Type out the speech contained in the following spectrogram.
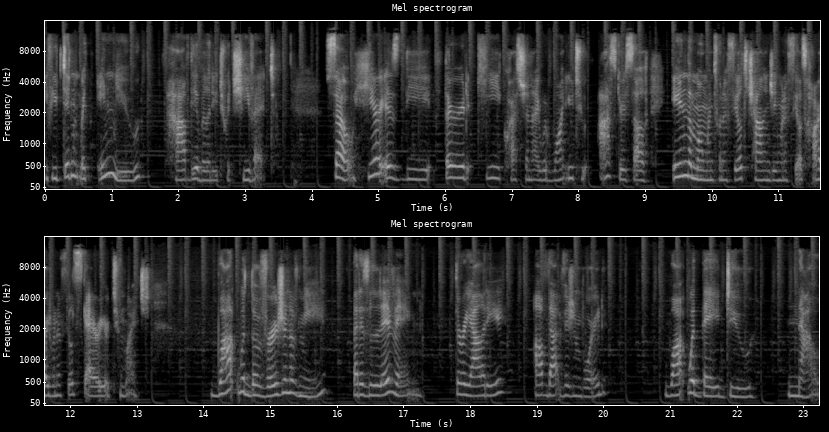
if you didn't within you have the ability to achieve it. So, here is the third key question I would want you to ask yourself in the moments when it feels challenging, when it feels hard, when it feels scary or too much. What would the version of me that is living the reality of that vision board, what would they do now?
